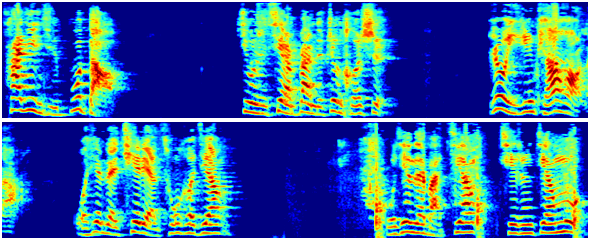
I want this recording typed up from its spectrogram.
插进去不倒，就是馅拌的正合适。肉已经调好了，我现在切点葱和姜。我现在把姜切成姜末，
